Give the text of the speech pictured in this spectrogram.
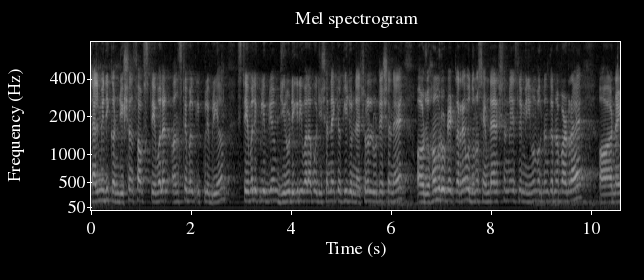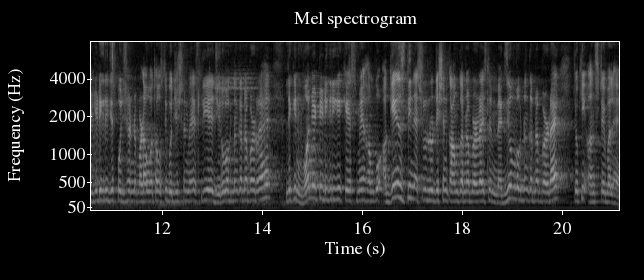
tell me the conditions of stable and unstable equilibrium stable equilibrium zero degree वाला पोजीशन है क्योंकि जो नेचुरल रोटेशन है और जो हम रोटेट कर रहे हैं वो दोनों सेम डायरेक्शन में इसलिए मिनिमम वगदन करना पड़ रहा है और 90 डिग्री जिस पोजीशन में पड़ा हुआ था उसी पोजीशन में इसलिए ज़ीरो वगदन करना पड़ रहा है। लेकिन 180 डिग्री के केस में हमको अगेंस्ट दी नेचुरल रोटेशन काम करना पड़ रहा है, इसलिए मैक्सिमम वर्कडन करना पड़ रहा है जो कि अनस्टेबल है।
